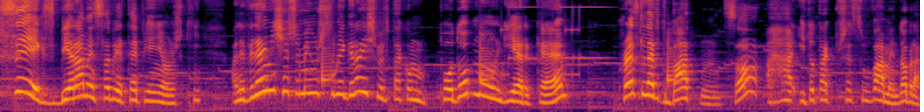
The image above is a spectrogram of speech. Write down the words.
Cyk, zbieramy sobie te pieniążki, ale wydaje mi się, że my już sobie graliśmy w taką podobną gierkę. Press left button, co? Aha, i to tak przesuwamy, dobra.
